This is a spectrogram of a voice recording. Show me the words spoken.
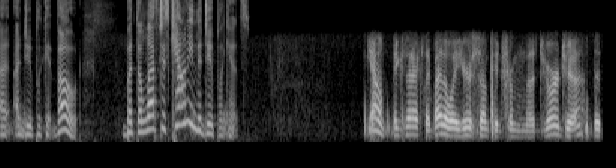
a, a duplicate vote but the left is counting the duplicates yeah, exactly. By the way, here's something from uh, Georgia that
